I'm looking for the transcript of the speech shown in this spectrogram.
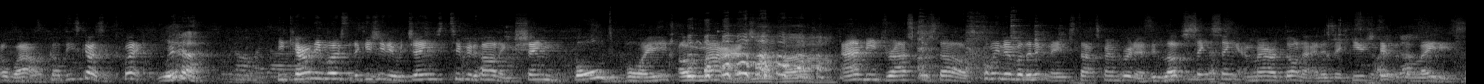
Oh wow, God, these guys are quick. Yeah. Oh my god. He currently works at the Kishido with James Too Good Harding, Shane Baldboy O'Mad, oh Andy Draskyl Stiles, commonly known by the nickname Statsman Bruno, who loves Sing Sing and Maradona and is a huge hit with the ladies.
